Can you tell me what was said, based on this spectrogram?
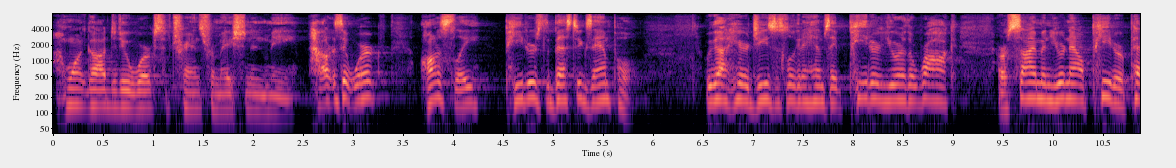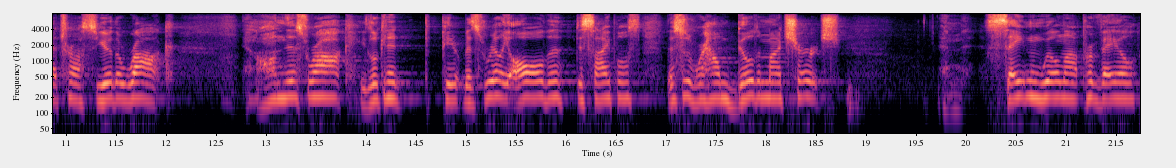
I want God to do works of transformation in me. How does it work? Honestly, Peter's the best example. We got here Jesus looking at him say, Peter, you're the rock. Or Simon, you're now Peter. Petros, you're the rock. And on this rock, he's looking at Peter, but it's really all the disciples. This is where I'm building my church. And Satan will not prevail,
